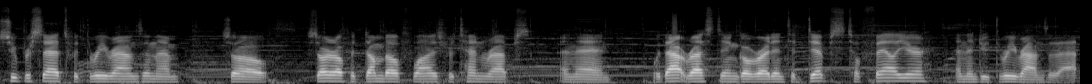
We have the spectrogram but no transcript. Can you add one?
supersets with three rounds in them. So, started off with dumbbell flies for 10 reps, and then without resting, go right into dips till failure, and then do three rounds of that.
